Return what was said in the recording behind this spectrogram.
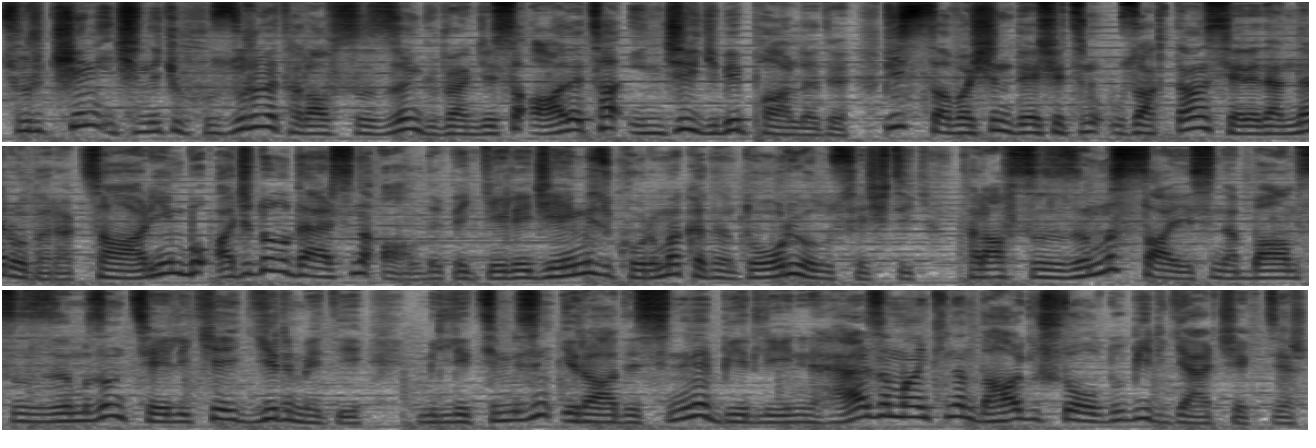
Türkiye'nin içindeki huzur ve tarafsızlığın güvencesi adeta incir gibi parladı. Biz savaşın dehşetini uzaktan seyredenler olarak tarihin bu acı dolu dersini aldık ve geleceğimizi korumak adına doğru yolu seçtik. Tarafsızlığımız sayesinde bağımsızlığımızın tehlikeye girmediği, milletimizin iradesinin ve birliğinin her zamankinden daha güçlü olduğu bir gerçektir.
